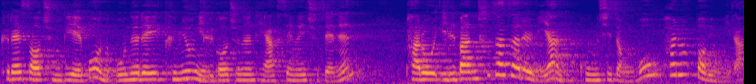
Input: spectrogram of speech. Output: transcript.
그래서 준비해본 오늘의 금융 읽어주는 대학생의 주제는 바로 일반 투자자를 위한 공시정보 활용법입니다.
